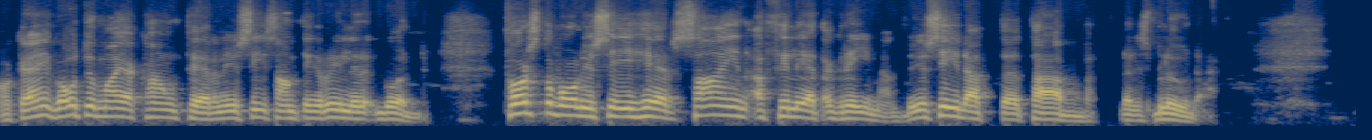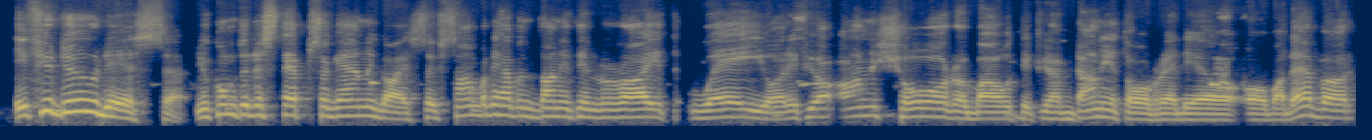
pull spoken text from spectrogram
Okay, go to my account here and you see something really good. First of all, you see here, sign affiliate agreement. Do you see that uh, tab that is blue there? If you do this, you come to the steps again, guys. So if somebody haven't done it in the right way, or if you're unsure about if you have done it already or, or whatever,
